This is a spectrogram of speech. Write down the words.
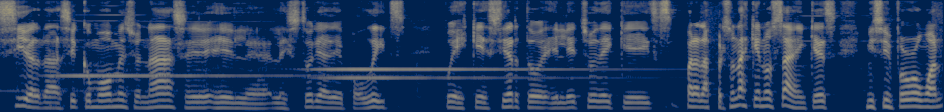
Sí, verdad, así como mencionás eh, eh, la historia de Politz, pues que es cierto el hecho de que para las personas que no saben qué es Missing 401,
